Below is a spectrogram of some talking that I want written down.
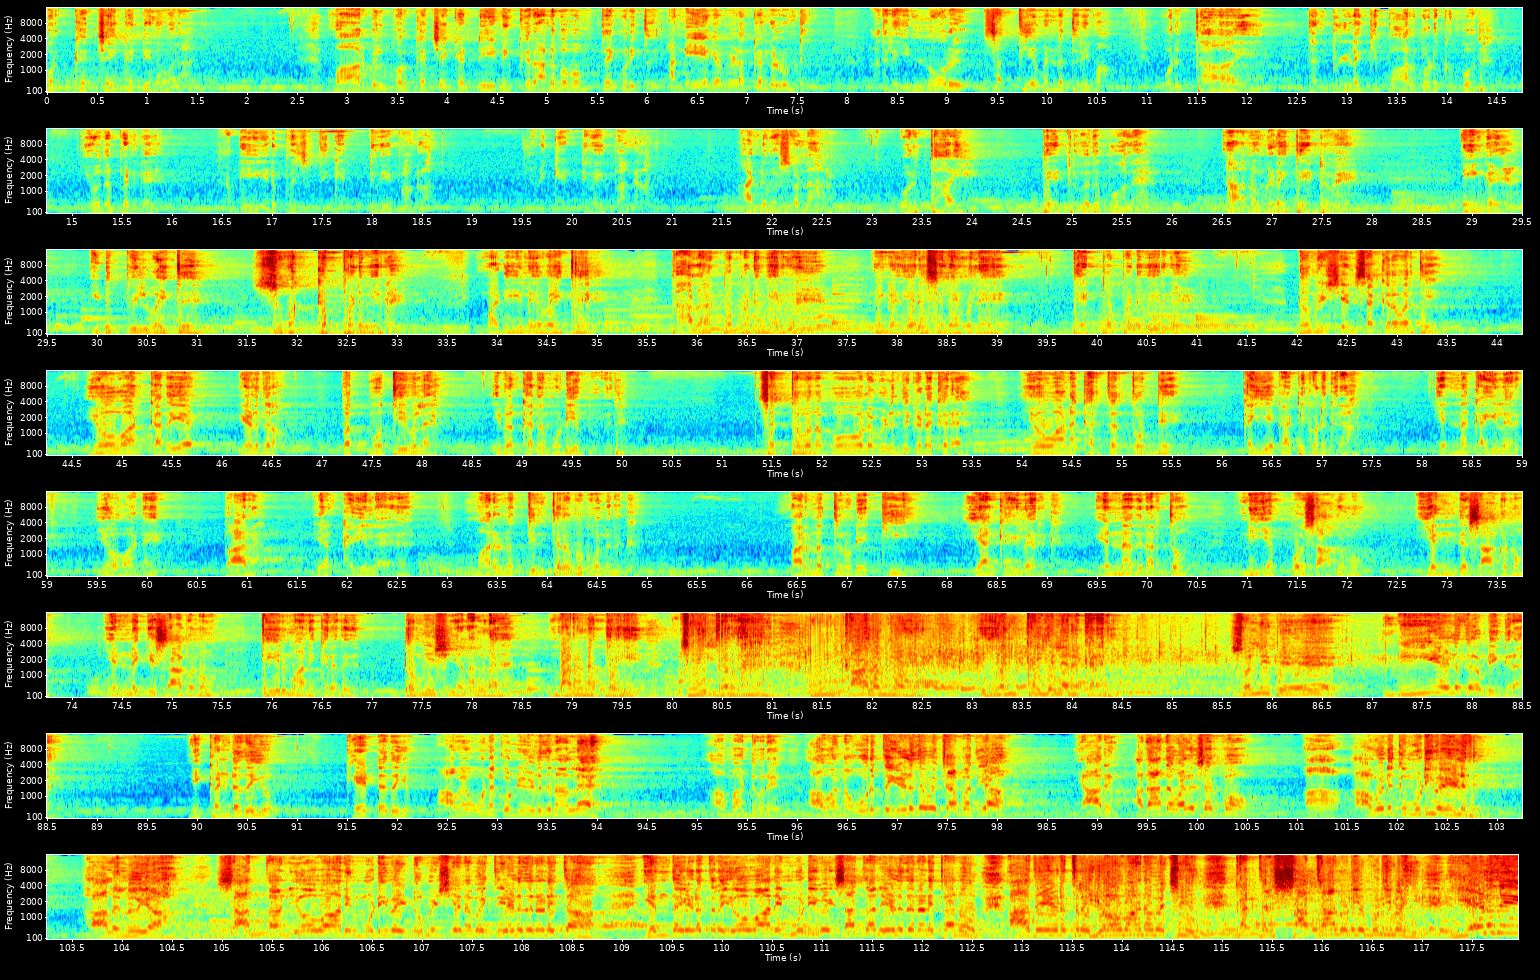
பொற்கச்சை கட்டினவரா மார்பில் பொற்கச்சை கட்டி நிற்கிற அனுபவத்தை குறித்து அநேக விளக்கங்கள் உண்டு. அதில் இன்னொரு சத்தியம் என்ன தெரியுமா? ஒரு தாய் தன் பிள்ளைக்கு பால் கொடுக்கும்போது யூத பெண்கள் அப்படியே இடுப்பை சுற்றி கட்டி வைப்பாங்களாம். அப்படி கட்டி வைப்பாங்களாம். ஆண்டவர் சொன்னார் ஒரு தாய் தேற்றுவது போல நான் உங்களை தேற்றுவேன். நீங்கள் இடுப்பில் வைத்து சுமக்கப்படுவீர்கள். மடியிலே வைத்து தாளாட்டப்படுவீர்கள். நீங்கள் எருசலேமிலே தேற்றப்படுவீர்கள். டொமிஷியன் சக்கரவர்த்தி யோவான் கதையை எழுதுறான். பத்மு தீவுல இவன் கதை முடிய போகுது. செத்தவனை போல விழுந்து கிடக்கிற யோவான கர்த்தர் தொட்டு கையை காட்டி கொடுக்கிறார். என்ன கையில இருக்கு? யோவானே பாரு என் கையில மரணத்தின் திறவுகோல் இருக்கு. மரணத்தினுடைய கீ என் கையில இருக்கு. என்ன அதன் அர்த்தம்? நீ எப்போ சாகணும்? எங்க சாகணும்? என்னைக்கு சாகணும்? தீர்மானிக்கிறது டொமிஷியன் அல்ல மரணத்தை ஜெயித்தவர். உன் காலங்கள் என் கையில் இருக்கிறது. சொல்லிட்டு நீ எழுது அப்படிங்கிறார். நீ கண்டதையும் கேட்டதையும் அவன் உனக்கு ஒன்று எழுதுனால ஆமாண்டவரே அவன் ஒருத்தன் எழுத வச்சா பாத்தியா? யாரு? அதான் அந்த வலு சர்ப்பம். ஆ அவனுக்கு முடிவை எழுது. ஹாலலூயா சாத்தான் யோவானின் முடிவை டொமிஷியனை வைத்து எழுத நினைத்தான் எந்த இடத்துல யோவானின் முடிவை சாத்தான் எழுத நினைத்தானோ அதே இடத்துல யோவானை வச்சு கத்தர் சாத்தானுடைய முடிவை எழுதி.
